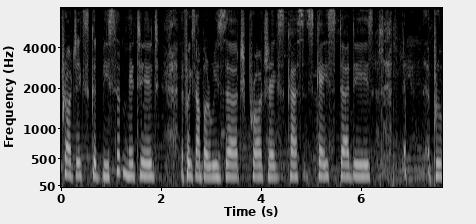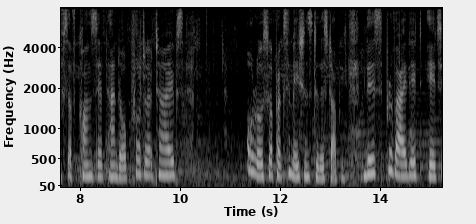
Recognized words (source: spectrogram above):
projects could be submitted, for example, research projects, case studies, proofs of concept and or prototypes, or also approximations to this topic. This provided it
